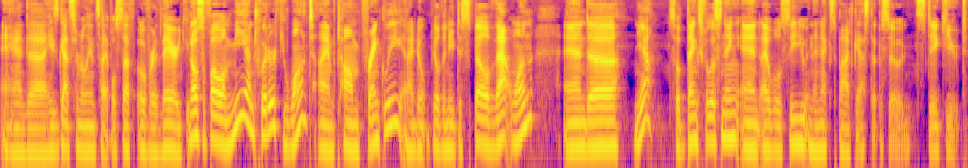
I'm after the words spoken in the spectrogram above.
and uh, he's got some really insightful stuff over there. You can also follow me on Twitter if you want. I am Tom Frankly, and I don't feel the need to spell that one. And uh, yeah, so thanks for listening, and I will see you in the next podcast episode. Stay cute.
